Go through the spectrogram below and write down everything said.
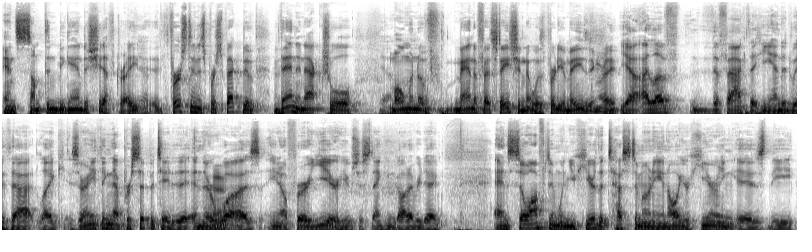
And something began to shift, right? Yeah. First in his perspective, then in actual yeah. moment of manifestation. It was pretty amazing, right? Yeah, I love the fact that he ended with that. Like, is there anything that precipitated it? And there was, you know, for a year, he was just thanking God every day. And so often when you hear the testimony and all you're hearing is the,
